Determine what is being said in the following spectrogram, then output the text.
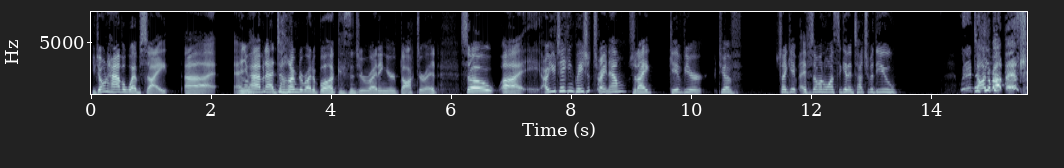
you don't have a website, uh, and you haven't had time to write a book since you're writing your doctorate. So, uh, are you taking patients right now? Should I give your? Do you have? Should I give? If someone wants to get in touch with you, we didn't talk about this.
